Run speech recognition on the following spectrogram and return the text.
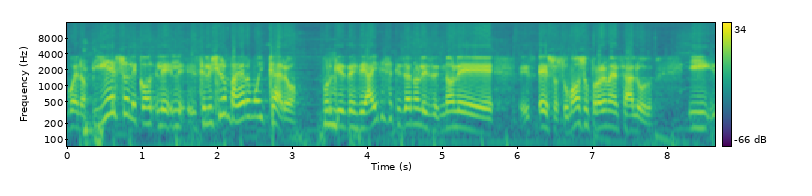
Bueno, y eso le, le- le- se lo hicieron pagar muy caro, porque Mm. desde ahí dice que ya no le, no le, es- eso, sumado a sus problemas de salud. Y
